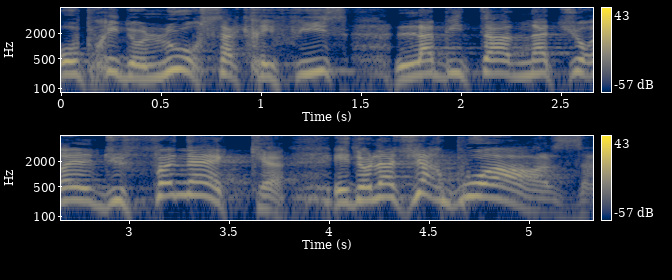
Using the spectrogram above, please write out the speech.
au prix de lourds sacrifices, l'habitat naturel du fennec et de la gerboise.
